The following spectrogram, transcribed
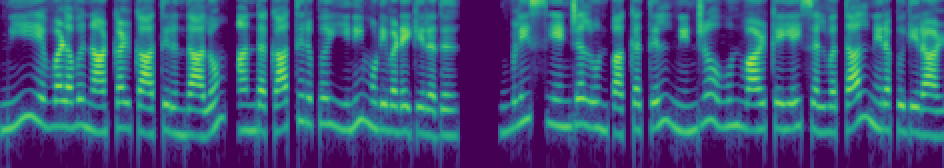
நீ எவ்வளவு நாட்கள் காத்திருந்தாலும் அந்த காத்திருப்பு இனி முடிவடைகிறது. பிளிஸ் ஏஞ்சல் உன் பக்கத்தில் நின்று உன் வாழ்க்கையை செல்வத்தால் நிரப்புகிறாள்.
